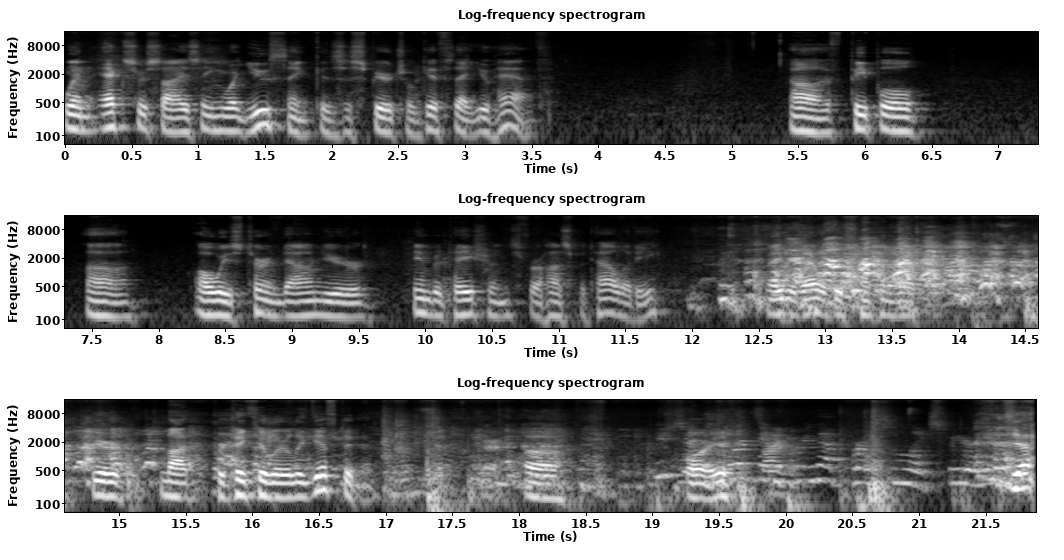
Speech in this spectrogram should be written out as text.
when exercising what you think is a spiritual gift that you have? Uh, if people uh, always turn down your invitations for hospitality. Maybe that would be something that you're not particularly gifted in. Uh, Or if- bring up personal experience. yeah.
